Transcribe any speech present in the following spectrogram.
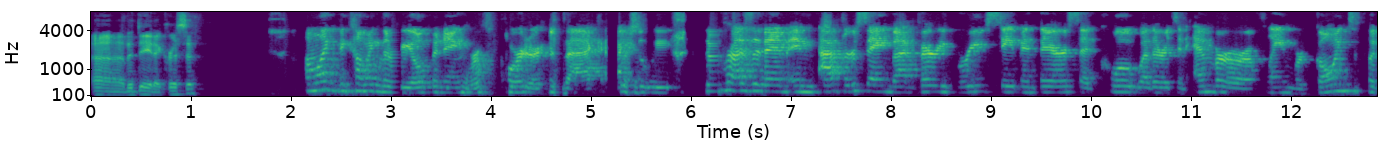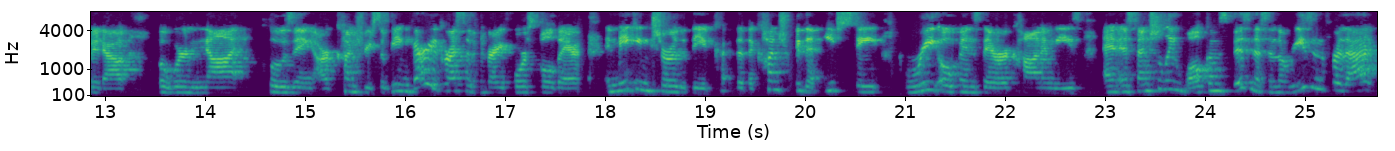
uh, the data. Kristin? I'm like becoming the reopening reporter, Zack. Actually, the president, in after saying that very brief statement there, said, "quote Whether it's an ember or a flame, we're going to put it out, but we're not." closing our country so being very aggressive and very forceful there and making sure that the that the country that each state reopens their economies and essentially welcomes business and the reason for that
